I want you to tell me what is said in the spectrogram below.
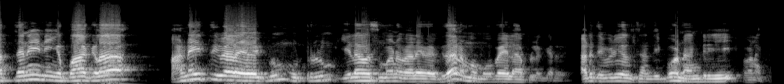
அத்தனை நீங்க பார்க்கலாம். அனைத்து வேலை வாய்ப்பும் முற்றிலும் இலவசமான வேலை வாய்ப்பு தான் நம்ம மொபைல் ஆப்ல இருக்கிறது. அடுத்த வீடியோவில் சந்திப்போம். நன்றி. வணக்கம்.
